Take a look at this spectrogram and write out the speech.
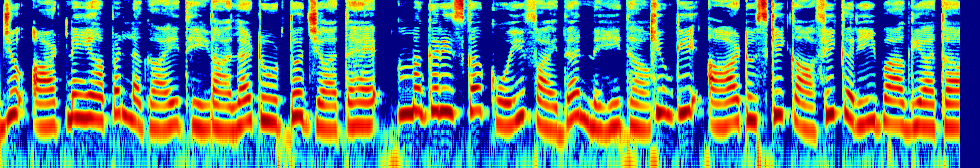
जो आर्ट ने यहाँ पर लगाए थे। ताला टूट तो जाता है, मगर इसका कोई फ़ायदा नहीं था, क्योंकि आर्ट उसके काफ़ी करीब आ गया था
